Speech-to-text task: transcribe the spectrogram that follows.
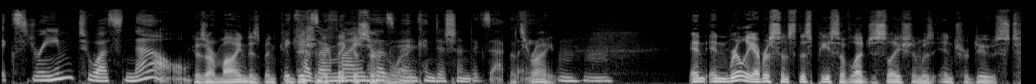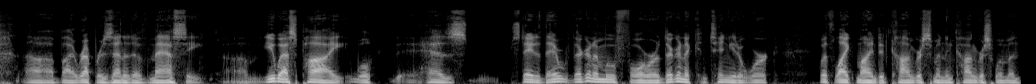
extreme to us now Because our mind has been conditioned because our to think a certain has way. been conditioned exactly. That's right. And and really, ever since this piece of legislation was introduced uh, by Representative Massie, um, USPI will has stated they they're going to move forward. They're going to continue to work with like-minded congressmen and congresswomen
